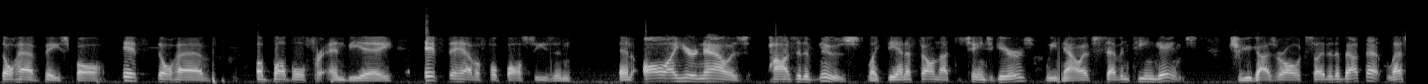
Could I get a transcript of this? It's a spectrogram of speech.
they'll have baseball, if they'll have a bubble for NBA, if they have a football season. And all I hear now is positive news. Like the NFL, not to change gears, we now have 17 games. I'm sure you guys are all excited about that. Less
